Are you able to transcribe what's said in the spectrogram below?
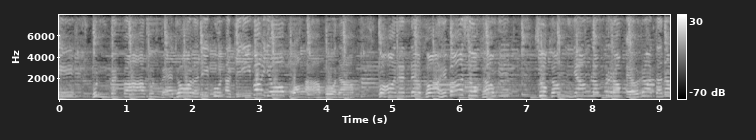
ณีคุณเป็นฟ้าคุณแม่ธรณีคุณอากีบโยพองอาโบนามขอนั้นเด้อขอให้บ้าสุขคำสุขคำยามลำร้องแอลราตนา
